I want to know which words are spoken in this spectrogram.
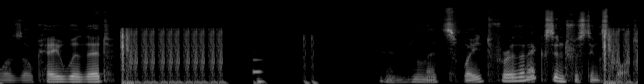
was okay with it. And let's wait for the next interesting spot.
